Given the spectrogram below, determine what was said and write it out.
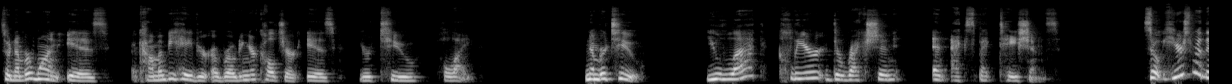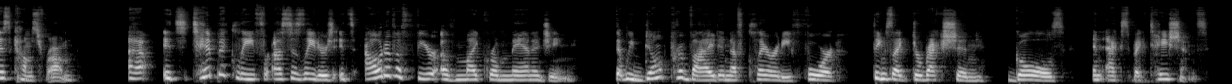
So, number one is a common behavior eroding your culture is you're too polite. Number two, you lack clear direction and expectations. So, here's where this comes from uh, it's typically for us as leaders, it's out of a fear of micromanaging that we don't provide enough clarity for things like direction, goals, and expectations.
